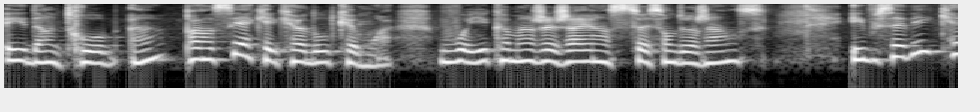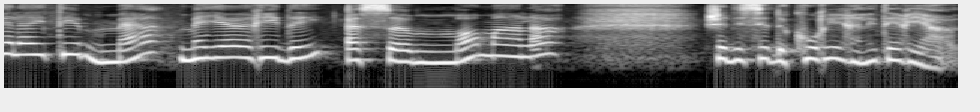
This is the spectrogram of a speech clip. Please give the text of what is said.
est dans le trouble, hein, pensez à quelqu'un d'autre que moi. Vous voyez comment je gère en situation d'urgence? Et vous savez quelle a été ma meilleure idée à ce moment-là? je décide de courir à l'intérieur,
